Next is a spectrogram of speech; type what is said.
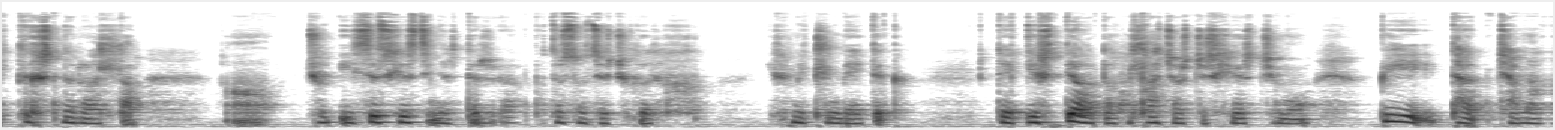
итгэгч нар бол Иесус Христийн нэрээр бодор сүнсийг чөлөөлөх эрх мэдэл нь байдаг. Тэгээ гэртээ одоо хулгайч орж ирэхээр ч юм уу би та чамайг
